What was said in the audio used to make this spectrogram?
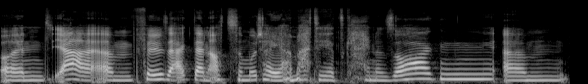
Und ja, ähm, Phil sagt dann auch zur Mutter, ja, mach dir jetzt keine Sorgen. Ähm,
